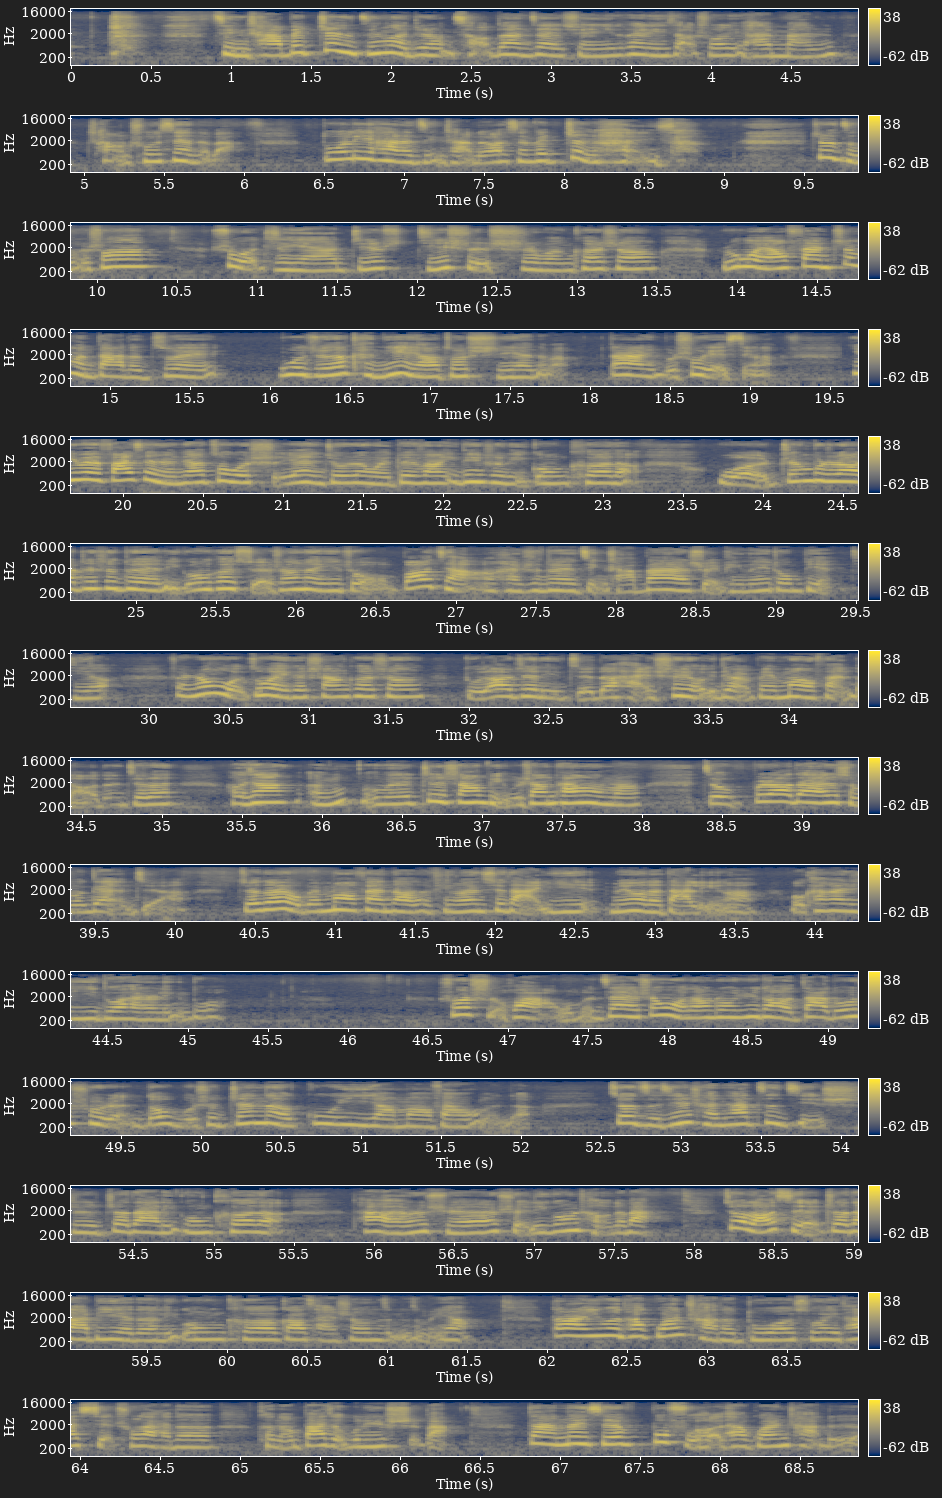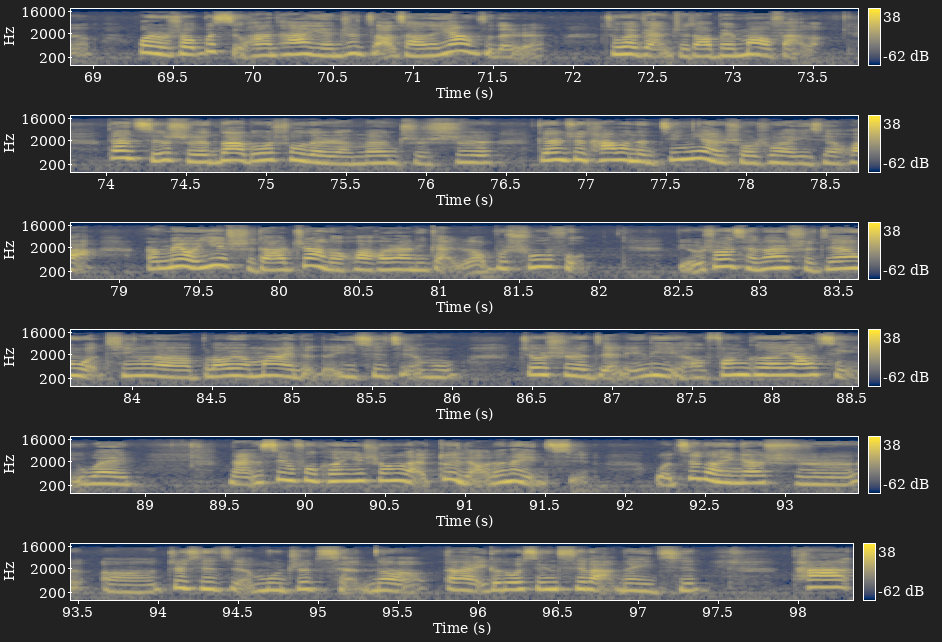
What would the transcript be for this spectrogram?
警察被震惊了这种桥段，在悬疑推理小说里还蛮常出现的吧。多厉害的警察都要先被震撼一下，就怎么说呢？恕我直言啊，即即使是文科生，如果要犯这么大的罪，我觉得肯定也要做实验的吧。当然你不恕也行了，因为发现人家做过实验，就认为对方一定是理工科的，我真不知道这是对理工科学生的一种褒奖，还是对警察办案水平的一种贬低了。反正我作为一个商科生，读到这里，觉得还是有一点被冒犯到的，觉得。好像嗯，我们的智商比不上他们吗？就不知道大家是什么感觉啊？觉得有被冒犯到的，评论区打一，没有的打零啊！我看看是一多还是零多。说实话，我们在生活当中遇到的大多数人都不是真的故意要冒犯我们的。就紫金城他自己是浙大理工科的，他好像是学水利工程的吧？就老写浙大毕业的理工科高材生怎么怎么样。当然，因为他观察的多，所以他写出来的可能八九不离十吧。但那些不符合他观察的人，或者说不喜欢他言之凿凿的样子的人，就会感觉到被冒犯了。但其实大多数的人们只是根据他们的经验说出了一些话，而没有意识到这样的话会让你感觉到不舒服。比如说前段时间我听了《Blow Your Mind》的一期节目，就是简玲里和峰哥邀请一位男性妇科医生来对聊的那一期。我记得应该是呃这期节目之前的大概一个多星期吧，那一期，他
